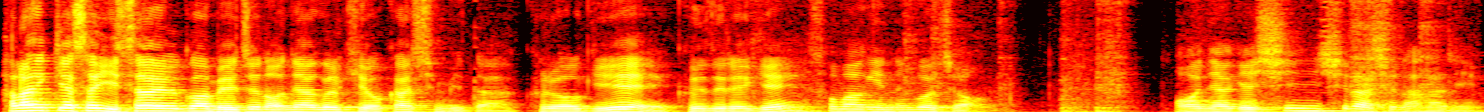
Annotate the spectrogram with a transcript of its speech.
하나님께서 이스라엘과 맺은 언약을 기억하십니다. 그러기에 그들에게 소망이 있는 거죠. 언약의 신실하신 하나님.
